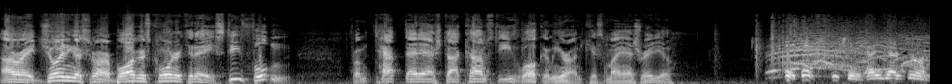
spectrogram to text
All right, joining us from our bloggers corner today, Steve Fulton from TapThatAsh.com. Steve, welcome. You're on Kiss My Ash Radio. Hey, thanks. Appreciate it. How you guys doing?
